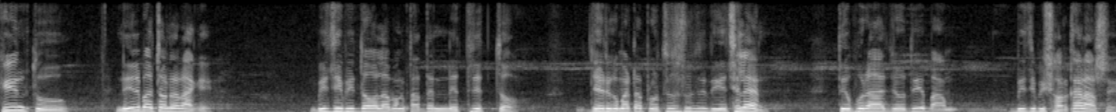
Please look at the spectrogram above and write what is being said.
কিন্তু নির্বাচনের আগে বিজেপি দল এবং তাদের নেতৃত্ব যেরকম একটা প্রতিশ্রুতি দিয়েছিলেন, ত্রিপুরা যদি বাম, বিজেপি সরকার আসে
